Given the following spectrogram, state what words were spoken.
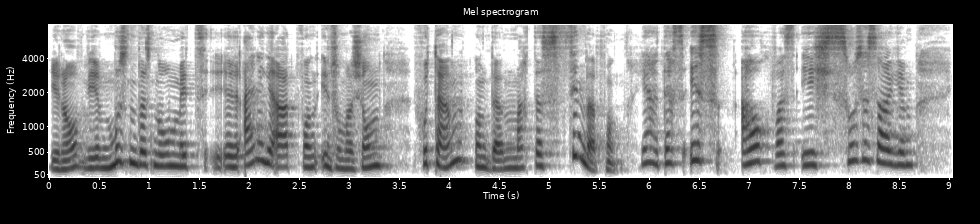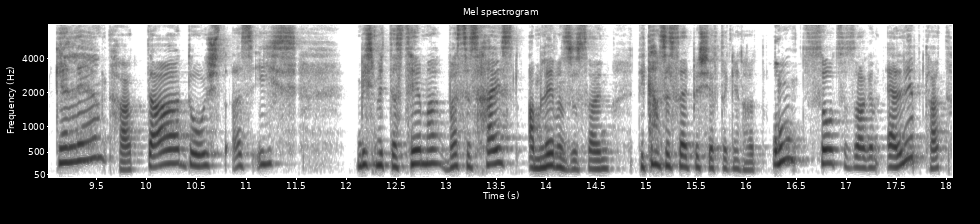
You know? Wir müssen das nur mit äh, einiger Art von Information futtern und dann macht das Sinn davon. Ja, das ist auch, was ich sozusagen gelernt habe, dadurch, dass ich mich mit das Thema, was es heißt, am Leben zu sein, die ganze Zeit beschäftigt hat und sozusagen erlebt hat,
